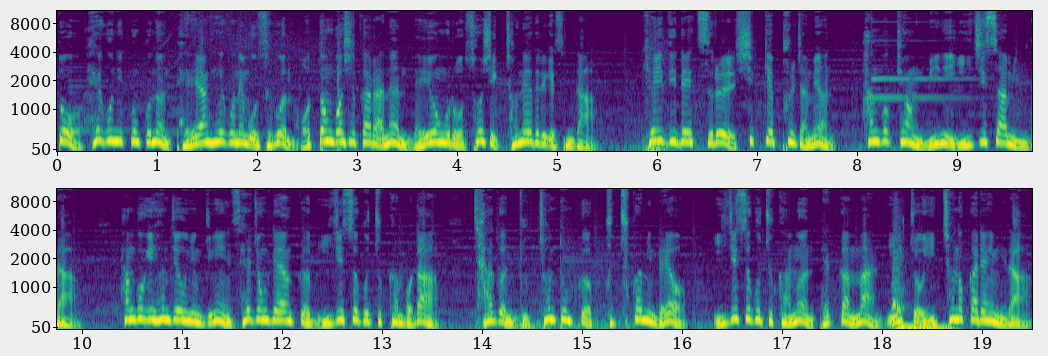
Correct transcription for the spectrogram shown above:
또 해군이 꿈꾸는 대양 해군의 모습은 어떤 것일까라는 내용으로 소식 전해드리겠습니다. KDDX를 쉽게 풀자면 한국형 미니 이지스함입니다. 한국이 현재 운영 중인 세종대왕급 이지스 구축함보다 작은 6천톤급 구축함인데요. 이지스 구축함은 백값만 1조 2천억가량입니다.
